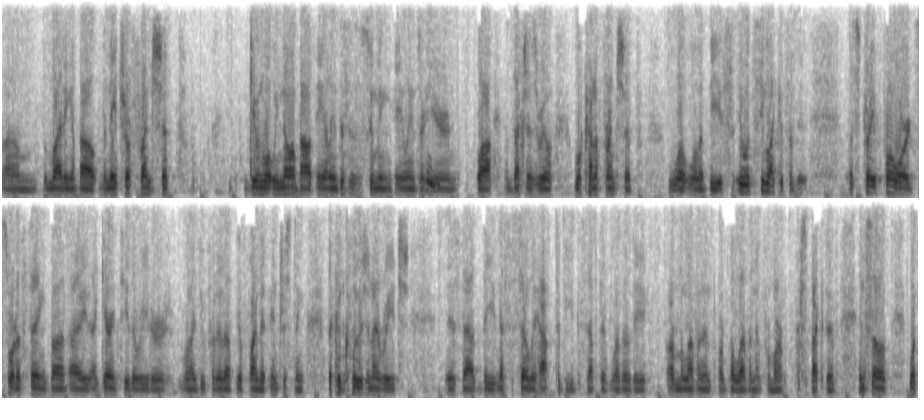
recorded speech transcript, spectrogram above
um, I'm writing about the nature of friendship given what we know about aliens, this is assuming aliens are Hmm. here and blah, abduction is real, what kind of friendship will, will it be? It would seem like it's a, a straightforward sort of thing, but I, I guarantee the reader, when I do put it up, you'll find it interesting. The conclusion I reach is that they necessarily have to be deceptive, whether they are malevolent or benevolent from our perspective. And so, what's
